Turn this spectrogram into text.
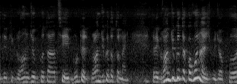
এদের কি গ্রহণযোগ্যতা আছে? এই ভোটের গ্রহণযোগ্যতা তো নাই। তাহলে গ্রহণযোগ্যতা কখন আসবে? যখন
